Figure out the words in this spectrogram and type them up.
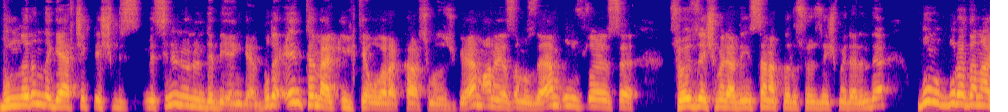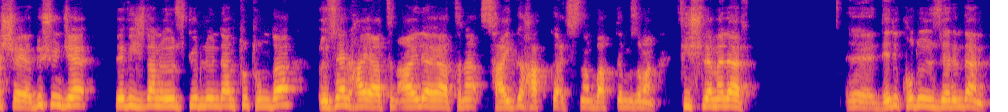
Bunların da gerçekleşmesinin önünde bir engel. Bu da en temel ilke olarak karşımıza çıkıyor. Hem anayasamızda hem uluslararası sözleşmelerde, insan hakları sözleşmelerinde bu buradan aşağıya düşünce ve vicdan özgürlüğünden tutun da özel hayatın, aile hayatına saygı hakkı açısından baktığımız zaman fişlemeler, e, dedikodu üzerinden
